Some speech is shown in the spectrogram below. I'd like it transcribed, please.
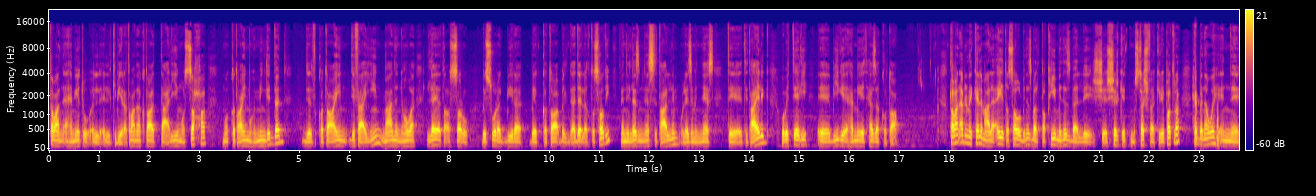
طبعا أهميته ال- الكبيرة. طبعا قطاع التعليم والصحة قطاعين مهمين جدا قطاعين دفاعيين بمعنى إن هو لا يتأثروا بصورة كبيرة بالقطاع بالأداء الاقتصادي لأن يعني لازم الناس تتعلم ولازم الناس تتعالج وبالتالي آه، بيجي أهمية هذا القطاع. طبعا قبل ما نتكلم على أي تصور بالنسبة للتقييم بالنسبة لشركة مستشفى كليوباترا أحب أنوه إن آه،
